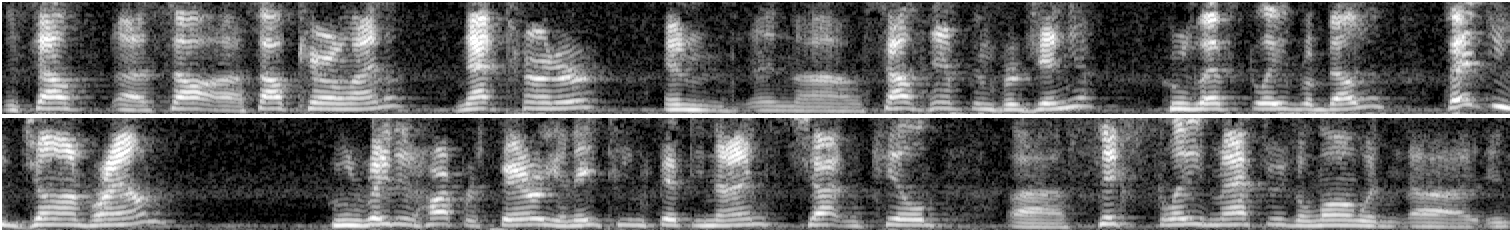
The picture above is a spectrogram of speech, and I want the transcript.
in South uh, South, uh, South Carolina, Nat Turner in in uh, Southampton, Virginia, who led slave rebellions. Thank you, John Brown, who raided Harper's Ferry in 1859, shot and killed uh, six slave masters along with uh, in,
